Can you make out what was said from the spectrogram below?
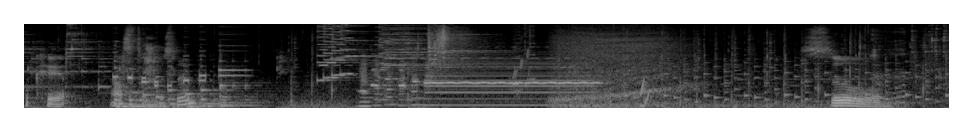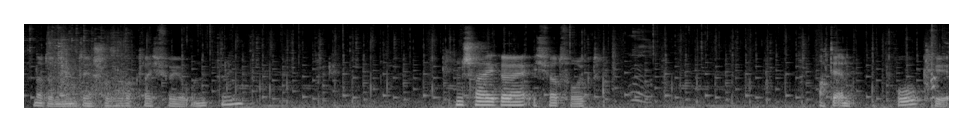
Okay, erster Schlüssel. So. Na, dann nehmen wir den Schlüssel doch gleich für hier unten. Hinscheige, ich werde verrückt. Ach, der... Okay.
